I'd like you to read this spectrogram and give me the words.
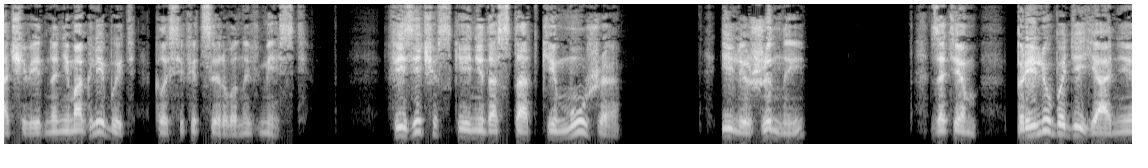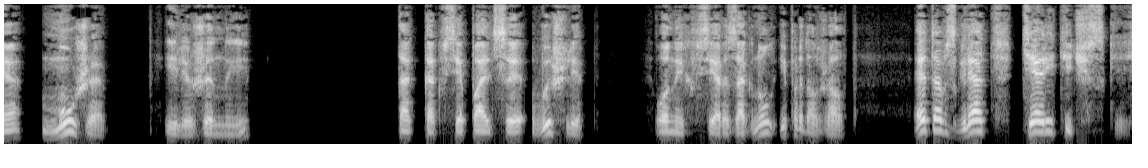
очевидно, не могли быть классифицированы вместе. Физические недостатки мужа или жены, затем прелюбодеяние мужа или жены, так как все пальцы вышли, он их все разогнул и продолжал. Это взгляд теоретический.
